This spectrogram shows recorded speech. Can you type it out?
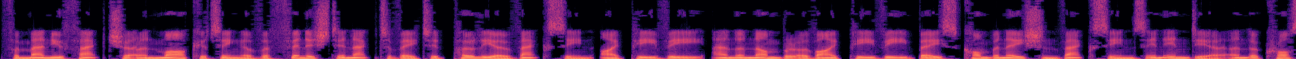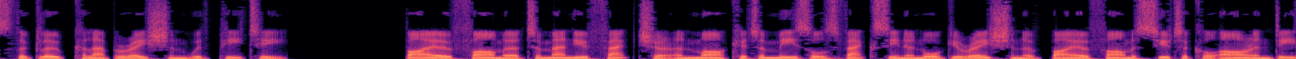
for manufacture and marketing of a finished inactivated polio vaccine IPV and a number of IPV-based combination vaccines in India and across the globe collaboration with PT. Bio Farma to manufacture and market a measles vaccine inauguration of Biopharmaceutical R&D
